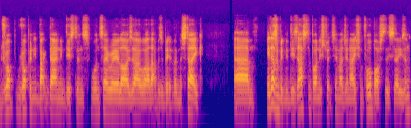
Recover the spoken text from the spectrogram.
drop, dropping it back down in distance once they realise, oh well, that was a bit of a mistake. Um, it hasn't been a disaster by any stretch of imagination for Bosh this season.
